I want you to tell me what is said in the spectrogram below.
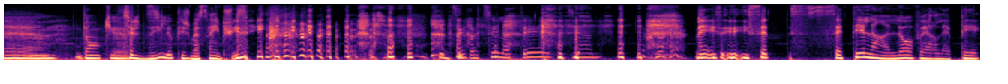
euh, donc, euh, tu le dis, là, puis je me sens épuisée. je te dire, tu la paix, Diane? Mais cet, cet élan-là vers la paix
